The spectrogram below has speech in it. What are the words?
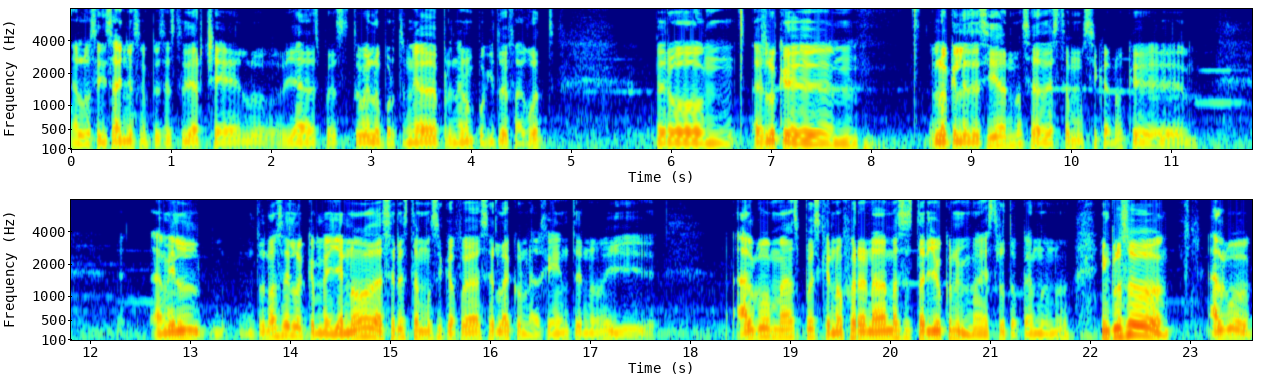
a los seis años empecé a estudiar cello, ya después tuve la oportunidad de aprender un poquito de fagot, pero mm, es lo que... mm, lo que les decía, ¿no? O sea, de esta música, ¿no? Que a mí, pues no sé, lo que me llenó de hacer esta música fue hacerla con la gente, ¿no? Y algo más, pues, que no fuera nada más estar yo con mi maestro tocando, ¿no? Incluso algo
